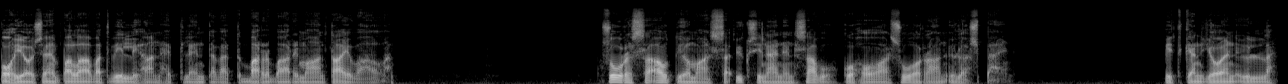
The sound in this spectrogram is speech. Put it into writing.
Pohjoiseen palaavat villihanhet lentävät barbaarimaan taivaalla. Suuressa autiomaassa yksinäinen savu kohoaa suoraan ylöspäin. Pitkän joen yllä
